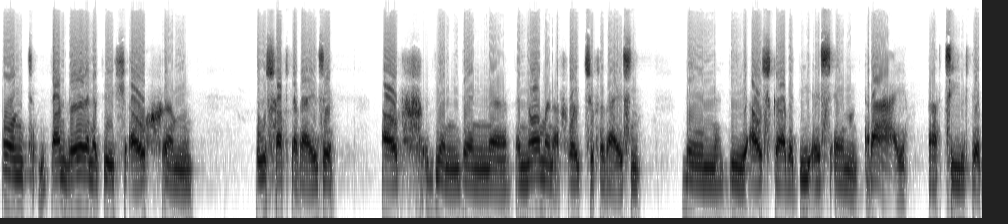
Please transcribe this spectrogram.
Und dann wäre natürlich auch ähm, boshafterweise auf den, den äh, enormen Erfolg zu verweisen, den die Ausgabe DSM 3 erzielte.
